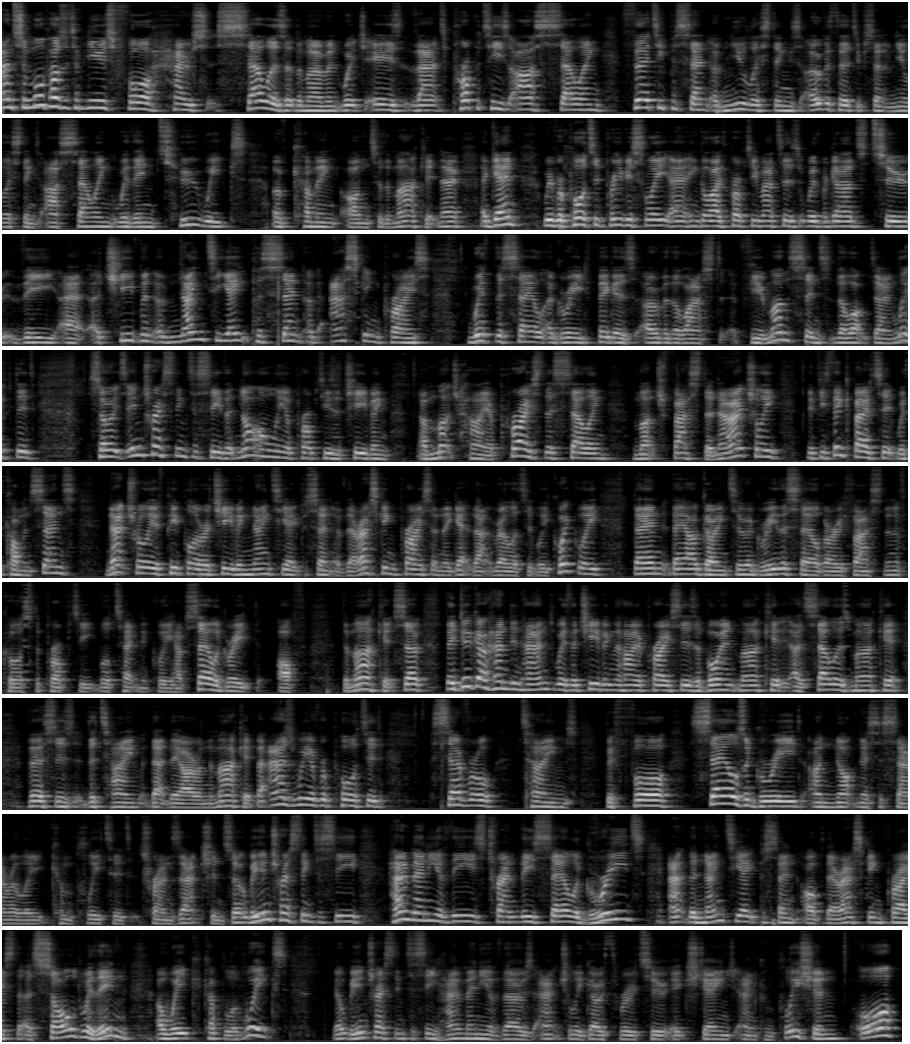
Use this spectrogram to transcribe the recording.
And some more positive news for house sellers at the moment, which is that properties are selling 30% of new listings, over 30% of new listings are selling within two weeks of coming onto the market. Now, again, we've reported previously uh, in Goliath Property Matters with regards to the uh, achievement of 98% of asking price with the sale agreed figures over the last few months since the lockdown lifted. So it's interesting to see that not only are properties achieving a much higher price, they're selling much faster. Now, actually, if you think about it with common sense, naturally, if people are achieving 98% of their asking price and they get that relatively quickly, then they are going to agree the sale very fast. And of course, the property will technically have sale agreed off the market. So they do go hand in hand with achieving the higher prices, a buoyant market, a seller's market versus the time that they are on the market. But as we have reported several times before. Sales agreed are not necessarily completed transactions. So it'll be interesting to see how many of these these sale agreeds at the 98% of their asking price that are sold within a week, couple of weeks. It'll be interesting to see how many of those actually go through to exchange and completion or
